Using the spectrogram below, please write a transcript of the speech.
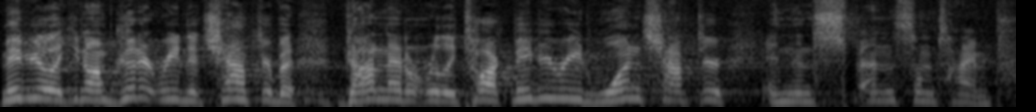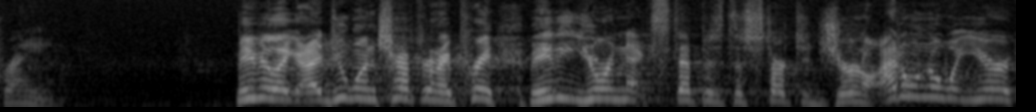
Maybe you're like, you know, I'm good at reading a chapter, but God and I don't really talk. Maybe read one chapter and then spend some time praying. Maybe like I do one chapter and I pray. Maybe your next step is to start to journal. I don't know what your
